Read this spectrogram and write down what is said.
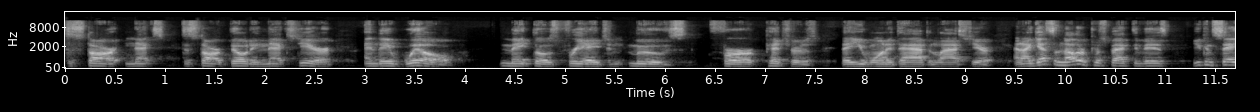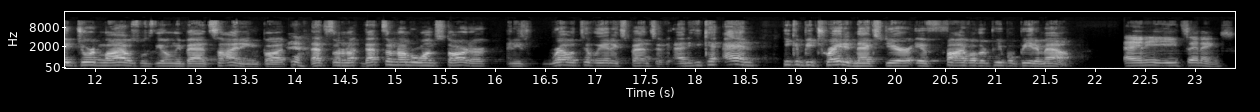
to start next to start building next year, and they will make those free agent moves for pitchers that you wanted to happen last year. And I guess another perspective is you can say Jordan Lyles was the only bad signing, but that's their that's their number one starter, and he's relatively inexpensive, and he can and he could be traded next year if five other people beat him out. And he eats innings.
